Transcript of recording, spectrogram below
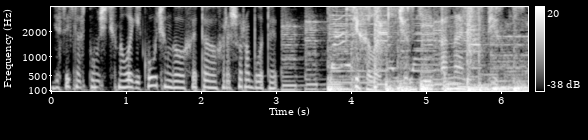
действительно с помощью технологий коучинговых. Это хорошо работает. Психологический анализ бизнеса.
